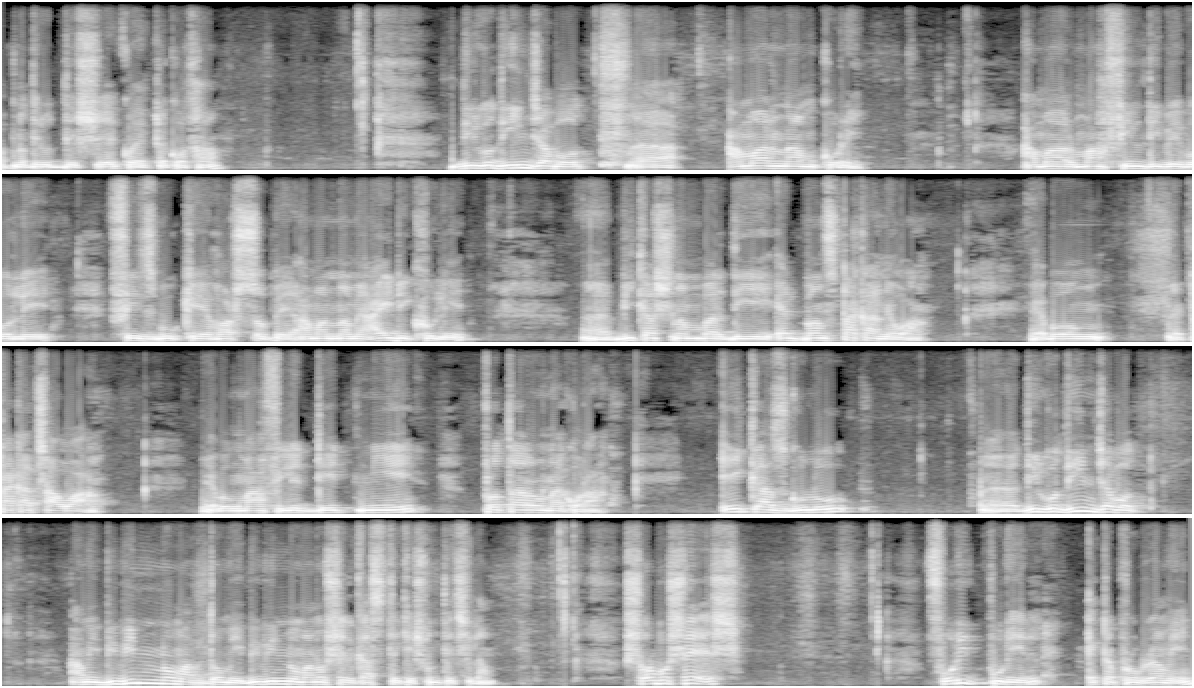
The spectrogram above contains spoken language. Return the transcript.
আপনাদের উদ্দেশ্যে কয়েকটা কথা। দীর্ঘদিন যাবৎ আমার নাম করে, আমার মাহফিল দিবে বলে ফেসবুকে হোয়াটসঅ্যাপে আমার নামে আইডি খুলে বিকাশ নাম্বার দিয়ে অ্যাডভান্স টাকা নেওয়া এবং টাকা চাওয়া এবং মাহফিলের ডেট নিয়ে প্রতারণা করা। এই কাজগুলো দীর্ঘদিন যাবৎ আমি বিভিন্ন মাধ্যমে বিভিন্ন মানুষের কাছ থেকে শুনতেছিলাম। সর্বশেষ ফরিদপুরের একটা প্রোগ্রামে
